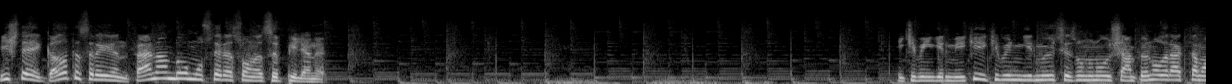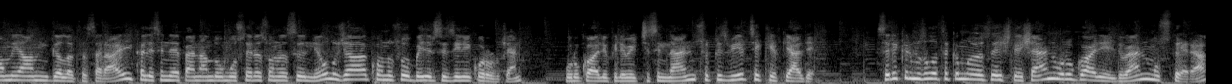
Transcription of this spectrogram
İşte Galatasaray'ın Fernando Muslera sonrası planı. ...2022-2023 sezonunu şampiyon olarak tamamlayan Galatasaray... ...kalesinde Fernando Muslera sonrası ne olacağı konusu belirsizliğini korurken... Uruguaylı file bekçisinden sürpriz bir teklif geldi. Sarı Kırmızılı takımla özdeşleşen Uruguaylı eldiven Muslera,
